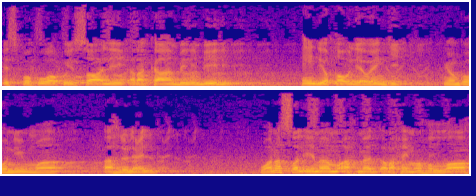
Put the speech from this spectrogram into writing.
isipokuwa kuisali rakaa mbili mbili hii ndio kauli ya wengi miongoni mwa ahlul ilm ونص الإمام أحمد رحمه الله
